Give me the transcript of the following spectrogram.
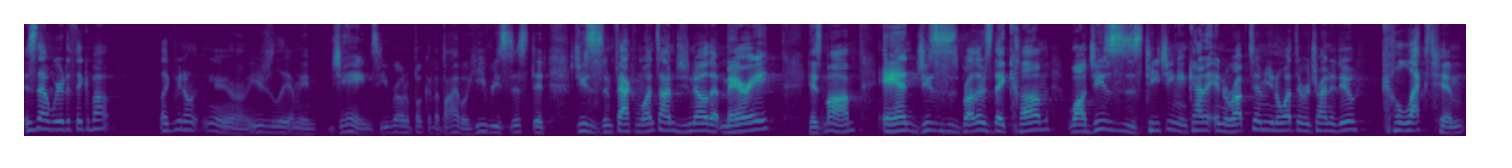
Isn't that weird to think about? Like, we don't, you know, usually, I mean, James, he wrote a book of the Bible. He resisted Jesus. In fact, one time, did you know that Mary, his mom, and Jesus' brothers, they come while Jesus is teaching and kind of interrupt him? You know what they were trying to do? Collect him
